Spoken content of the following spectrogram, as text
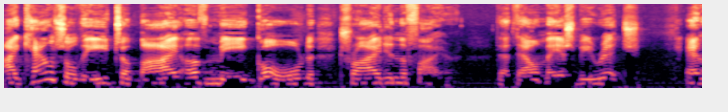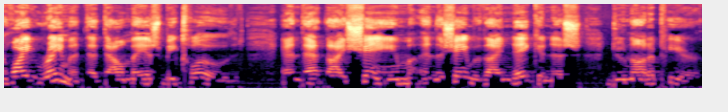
I counsel thee to buy of me gold tried in the fire, that thou mayest be rich, and white raiment, that thou mayest be clothed and that thy shame and the shame of thy nakedness do not appear.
